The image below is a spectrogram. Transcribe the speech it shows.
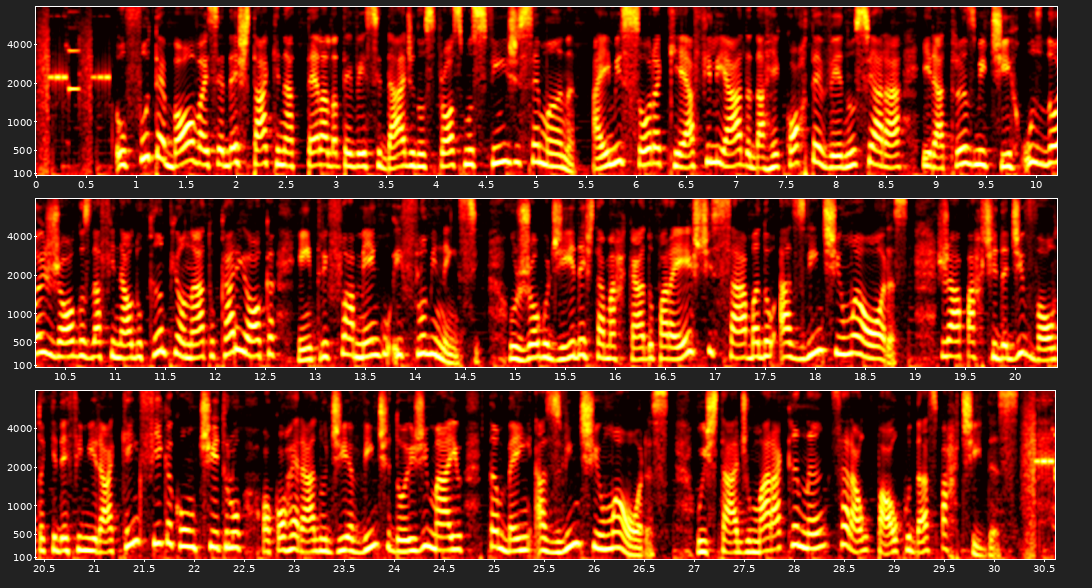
O futebol vai ser destaque na tela da TV Cidade nos próximos fins de semana. A emissora, que é afiliada da Record TV no Ceará, irá transmitir os dois jogos da final do Campeonato Carioca entre Flamengo e Fluminense. O jogo de ida está marcado para este sábado às 21 horas. Já a partida de volta, que definirá quem fica com o título, ocorrerá no dia 22 de maio, também às 21 horas. O estádio Maracanã será o palco das partidas.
